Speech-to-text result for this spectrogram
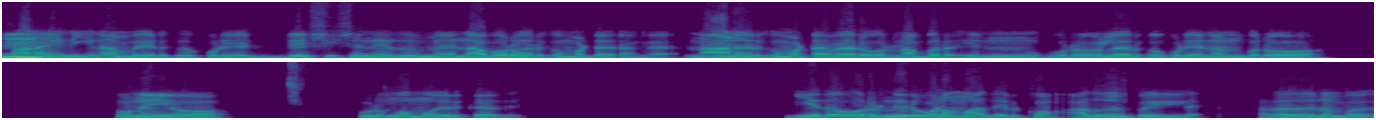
ஆனா ம். இன்னைக்கு நம்ம எடுக்கக்கூடிய டெசிஷன் எதுவுமே நபரும் இருக்க மாட்டேங்கிறாங்க. நானும் இருக்க மாட்டேன், வேற ஒரு நபர், என் உறவில இருக்கக்கூடிய நண்பரோ, துணையோ, குடும்பமோ இருக்காது. ஏதோ ஒரு நிறுவனமாவது இருக்கும். அதுவும் இப்ப இல்ல. அதாவது நம்ம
